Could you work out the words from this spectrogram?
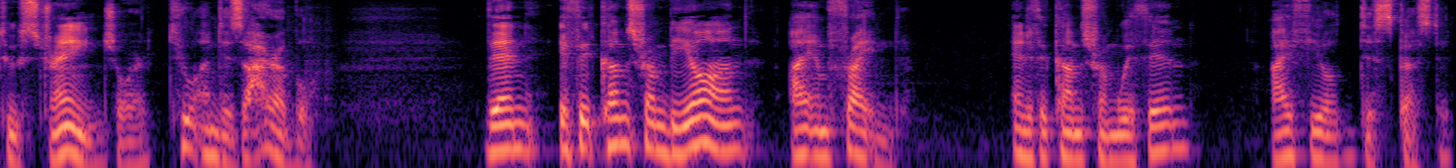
too strange, or too undesirable, then if it comes from beyond, I am frightened. And if it comes from within, I feel disgusted.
